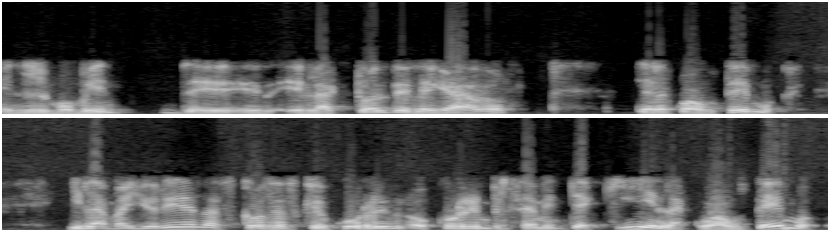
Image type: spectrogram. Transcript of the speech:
en el momento, de, el actual delegado de la Cuauhtémoc. Y la mayoría de las cosas que ocurren, ocurren precisamente aquí, en la Cuauhtémoc.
